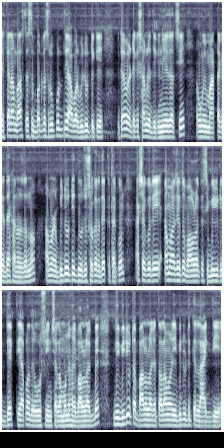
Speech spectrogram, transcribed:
দেখেন আমরা আস্তে আস্তে বট গাছের উপর দিয়ে আবার ভিডিওটিকে, ক্যামেরাটিকে সামনের দিকে নিয়ে যাচ্ছি এবং এই মাঠটাকে দেখানোর জন্য। আপনার ভিডিওটি ধৈর্য সহকারে দেখতে থাকুন। আশা করি আমার যেহেতু ভালো লাগতেছে ভিডিওটি দেখতে, আপনাদের অবশ্যই ইনশাল্লাহ মনে হয় ভালো লাগবে। যদি ভিডিওটা ভালো লাগে তাহলে আমার এই ভিডিওটিতে লাইক দিয়ে,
